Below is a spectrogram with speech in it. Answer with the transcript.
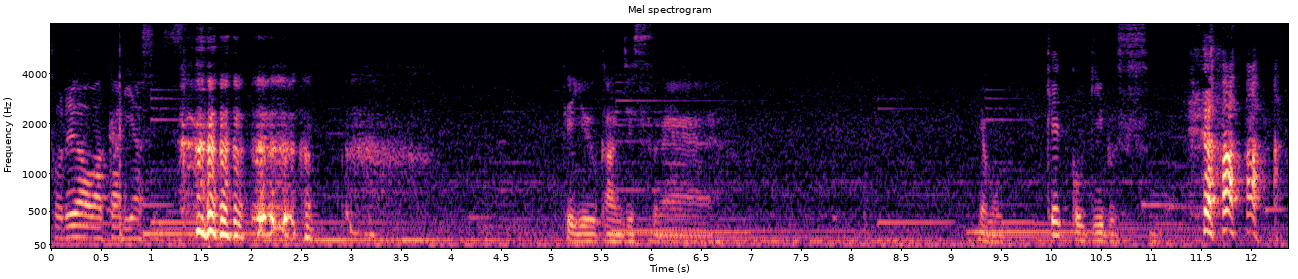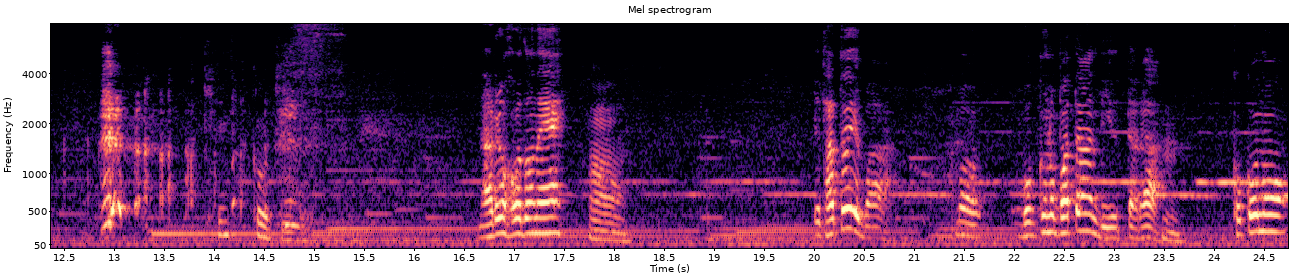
それは分かりやすいです。っていう感じっすね。いやもう結構ギブっす 結構ギブっす。なるほどね。うんで例えば、まあ、僕のパターンで言ったら、ここの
